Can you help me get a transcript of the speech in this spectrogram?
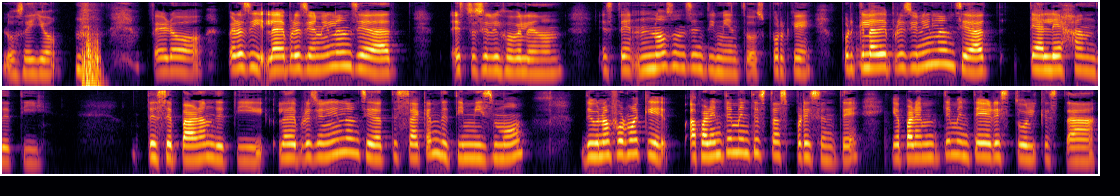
lo sé yo. pero, pero sí, la depresión y la ansiedad, esto sí lo dijo Glennon, este, no son sentimientos. ¿Por qué? Porque la depresión y la ansiedad te alejan de ti, te separan de ti. La depresión y la ansiedad te sacan de ti mismo de una forma que aparentemente estás presente y aparentemente eres tú el que está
